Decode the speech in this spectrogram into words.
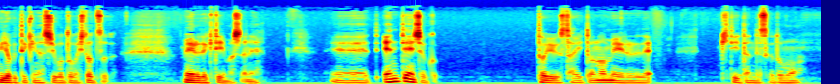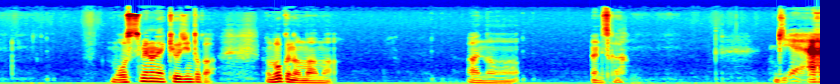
魅力的な仕事が一つメールで来ていましたね。えー、炎天職というサイトのメールで来ていたんですけどもおすすめのね求人とか僕のまあまああの何ですかギャー。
